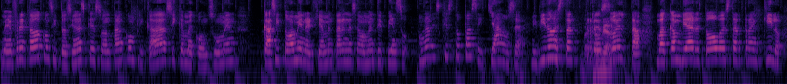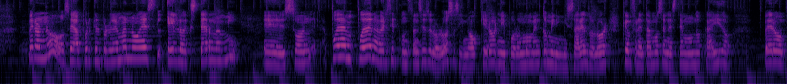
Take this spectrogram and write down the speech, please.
me he enfrentado con situaciones que son tan complicadas y que me consumen casi toda mi energía mental en ese momento y pienso, una vez que esto pase, ya, o sea, mi vida va a estar resuelta, va a cambiar, todo va a estar tranquilo. Pero no, o sea, porque el problema no es en lo externo a mí. Eh, son, pueden, pueden haber circunstancias dolorosas y no quiero ni por un momento minimizar el dolor que enfrentamos en este mundo caído, pero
